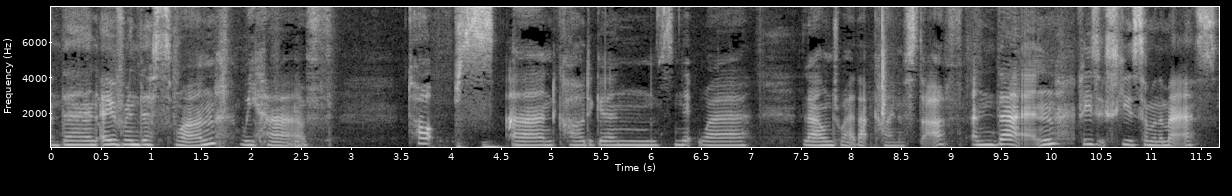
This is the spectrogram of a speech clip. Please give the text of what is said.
And then over in this one we have tops and cardigans, knitwear, loungewear, that kind of stuff. And then, please excuse some of the mess,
